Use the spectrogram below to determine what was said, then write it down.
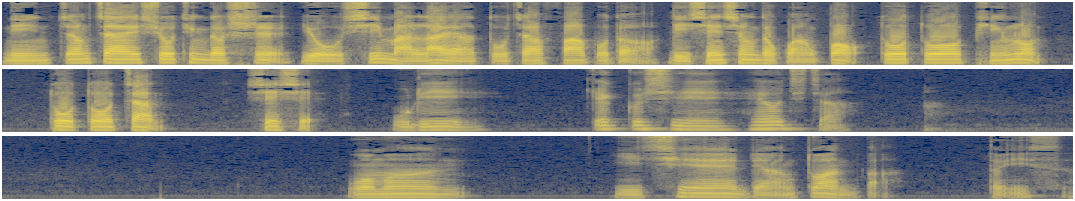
您正在收听的是由喜马拉雅独家发布的李先生的广播。多多评论，多多赞，谢谢。우리깨끗이헤어지 자。 我们一切两段吧的意思。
